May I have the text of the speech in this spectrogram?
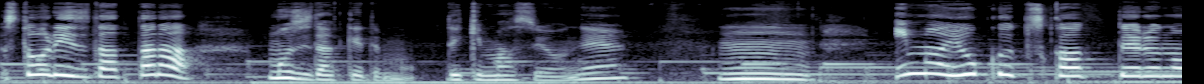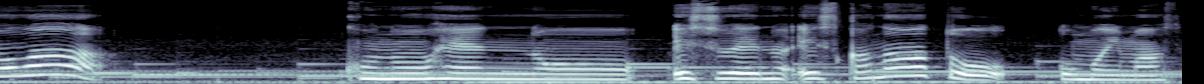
ストーリーズだったら文字だけでもできますよね。うん。今よく使ってるのはこの辺の SNS かなと思います。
